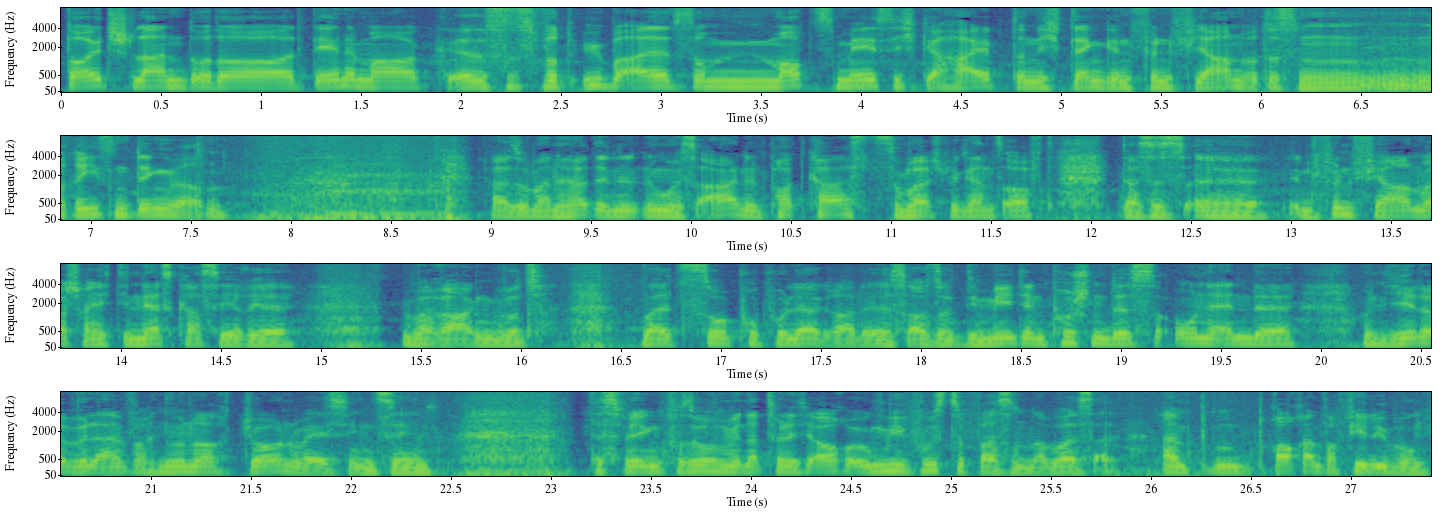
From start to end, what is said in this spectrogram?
Deutschland oder Dänemark, es, wird überall so mordsmäßig gehypt und ich denke, in fünf Jahren wird es ein, ein Riesending werden. Also man hört in den USA, in den Podcasts zum Beispiel ganz oft, dass es äh, in fünf Jahren wahrscheinlich die NASCAR-Serie überragen wird, weil es so populär gerade ist. Also die Medien pushen das ohne Ende und jeder will einfach nur noch Drone Racing sehen. Deswegen versuchen wir natürlich auch irgendwie Fuß zu fassen, aber es braucht einfach viel Übung.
